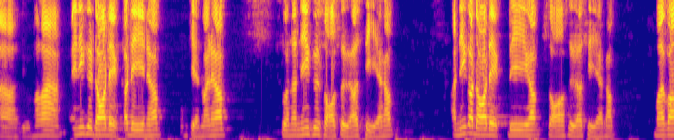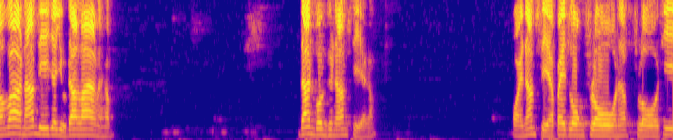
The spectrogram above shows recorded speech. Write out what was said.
อ่าอยู่ข้างล่างอันนี้คือดอเด็กก็ดีนะครับ ผมเขียนไว้นะครับ ส่วนอันนี้คือสอเสือเสียครับ อันนี้ก็ดอเด็กดีครับสอเสือเสียครับ หมายความว่าน้ำดีจะอยู่ด้านล่างนะครับ ด้านบนคือน้ำเสียครับ ปล่อยน้ำเสียไปลงโฟล์นะครับโฟล์ที่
